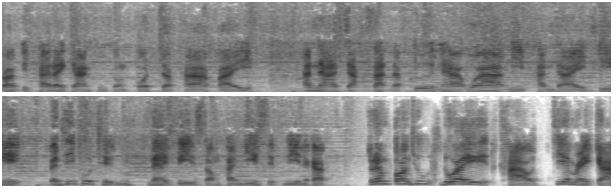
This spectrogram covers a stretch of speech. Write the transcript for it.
ก่อนปิดท้ายรายการคุณทรงพจน์จะพาไปอาณาจักรสัตว์และพืชนะฮะว่ามีพันธุ์ใดที่เป็นที่พูดถึงในปี 2020 นี้นะครับ เริ่มต้นด้วยข่าวที่อเมริกา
